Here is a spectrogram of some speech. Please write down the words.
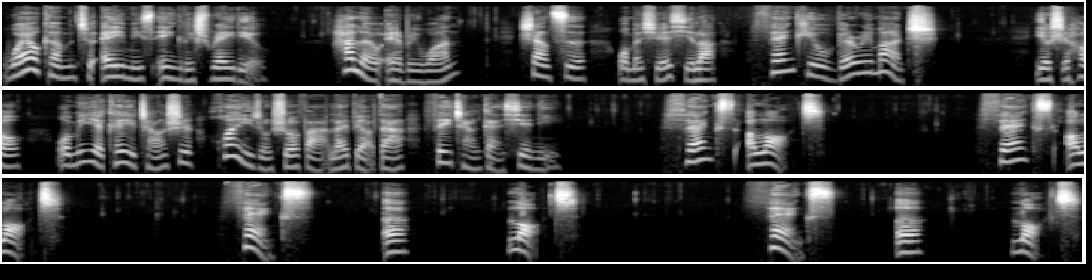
Welcome to Amy's English Radio. Hello, everyone. 上次我们学习了 "Thank you very much"。有时候我们也可以尝试换一种说法来表达非常感谢你。Thanks a lot. Thanks a lot. Thanks a lot. Thanks a lot.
